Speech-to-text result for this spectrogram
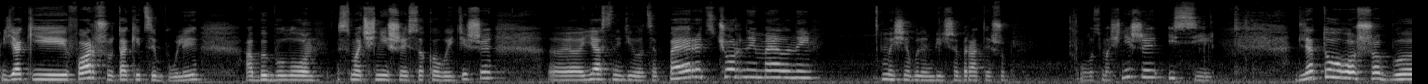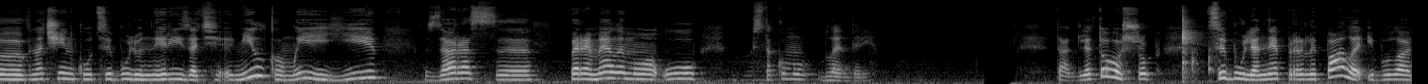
як і фаршу, так і цибулі, аби було смачніше і соковитіше. Е, ясне діло, це перець чорний мелений. Ми ще будемо більше брати, щоб було смачніше, і сіль. Для того, щоб е, в начинку цибулю не різати мілко, ми її зараз е, перемелимо у ось такому блендері. Так, для того, щоб цибуля не прилипала і була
